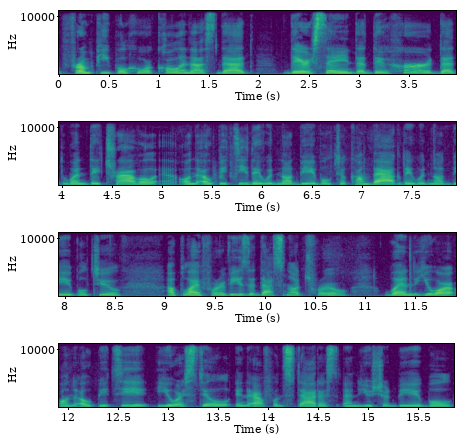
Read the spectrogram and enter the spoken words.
from people who are calling us that they're saying that they heard that when they travel on OPT, they would not be able to come back, they would not be able to apply for a visa. That's not true. When you are on OPT, you are still in F1 status and you should be able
